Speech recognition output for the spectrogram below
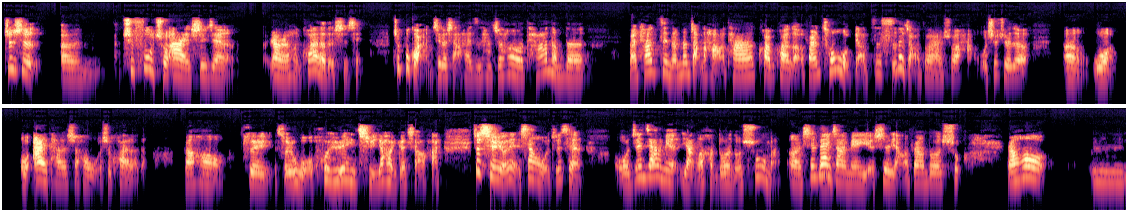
就是嗯，去付出爱是一件让人很快乐的事情。就不管这个小孩子他之后他能不能，反正他自己能不能长得好，他快不快乐。反正从我比较自私的角度来说哈，我是觉得，嗯，我我爱他的时候我是快乐的，然后所以所以我会愿意去要一个小孩。这其实有点像我之前，我之前家里面养了很多很多树嘛，嗯，现在家里面也是养了非常多的树，然后嗯。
